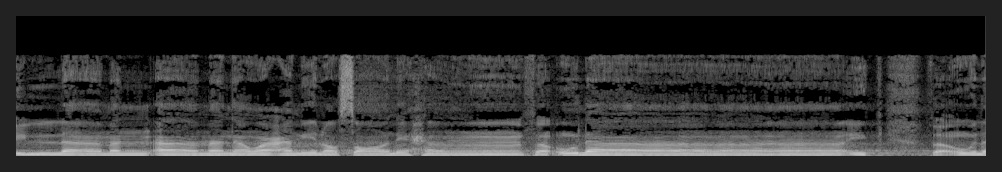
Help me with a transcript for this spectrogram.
إلا من آمن وعمل صالحا فأولئك فأولئك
